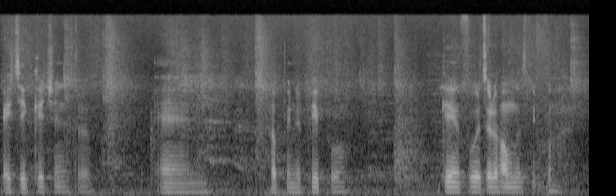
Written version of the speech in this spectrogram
basic kitchen stuff, and helping the people, getting food to the homeless people.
